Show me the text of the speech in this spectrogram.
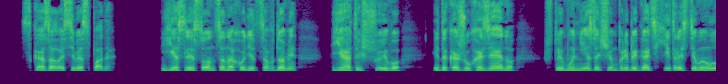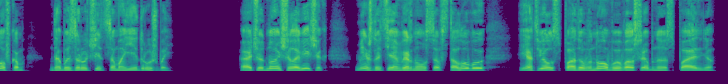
— сказала себе Спада. «Если солнце находится в доме, я отыщу его и докажу хозяину, что ему незачем прибегать к хитростям и уловкам, дабы заручиться моей дружбой». А чудной человечек между тем вернулся в столовую и отвел Спаду в новую волшебную спальню,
